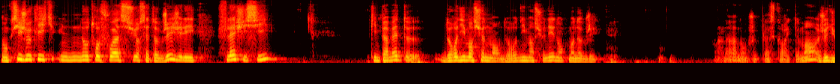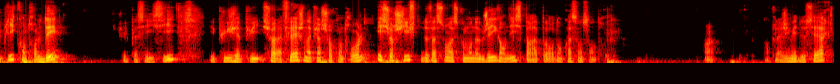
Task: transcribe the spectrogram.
Donc si je clique une autre fois sur cet objet, j'ai les flèches ici qui me permettent de, redimensionnement, de redimensionner donc mon objet. Voilà, donc je place correctement. Je duplique, CTRL D, vais le placer ici, et puis j'appuie sur la flèche en appuyant sur CTRL et sur SHIFT de façon à ce que mon objet grandisse par rapport donc à son centre. Voilà. Donc là j'ai mes deux cercles.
